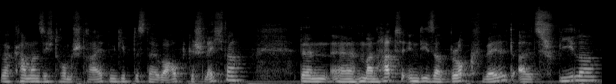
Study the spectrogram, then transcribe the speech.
da kann man sich drum streiten, gibt es da überhaupt Geschlechter? Denn äh, man hat in dieser Blockwelt als Spieler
